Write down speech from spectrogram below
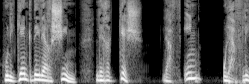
הוא ניגן כדי להרשים, לרגש, להפעים ולהפליא.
